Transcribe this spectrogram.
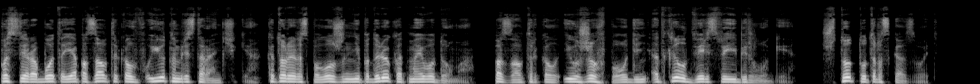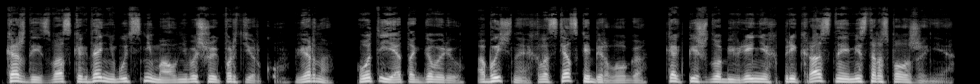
После работы я позавтракал в уютном ресторанчике, который расположен неподалеку от моего дома. Позавтракал и уже в полдень открыл дверь своей берлоги. Что тут рассказывать? Каждый из вас когда-нибудь снимал небольшую квартирку, верно? Вот и я так говорю. Обычная холостяцкая берлога. Как пишут в объявлениях, прекрасное месторасположение.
